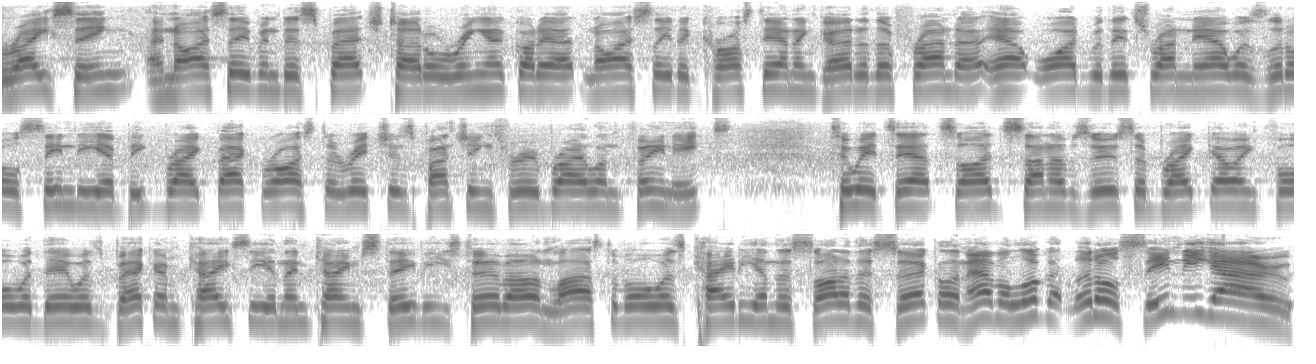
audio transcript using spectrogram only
Racing, a nice even dispatch. Total Ringer got out nicely to cross down and go to the front. Uh, out wide with its run now was Little Cindy. A big break back. Rice to Riches punching through Braylon Phoenix to its outside. Son of Zeus, a break going forward. There was Beckham Casey, and then came Stevie's Turbo, and last of all was Katie on the side of the circle. And have a look at little Cindy go.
